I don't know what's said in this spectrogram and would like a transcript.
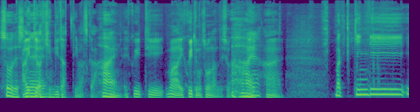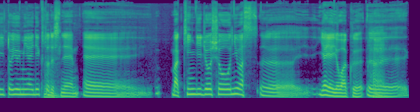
そうです、ね、相手は金利だって言いますか、はい、うん、エクイティまあエクイティもそうなんでしょうけどね。はい、はい。まあ、金利という意味合いでいくとですね、うん、えーまあ、金利上昇にはやや弱く、はい、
